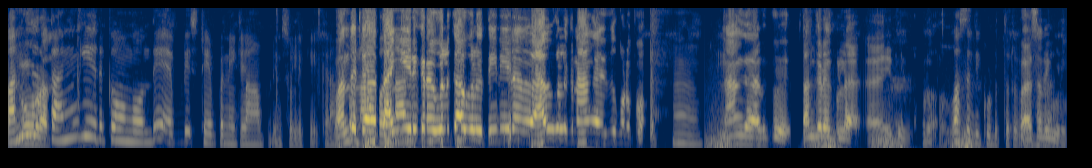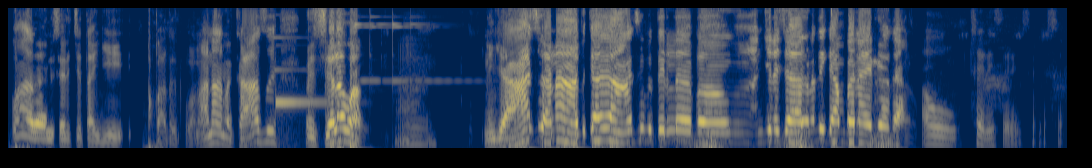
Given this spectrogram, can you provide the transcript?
வந்து. தங்கி இருக்கவங்க வந்து எப்படி ஸ்டே பண்ணிக்கலாம் அப்படின்னு சொல்லி கேக்குறாங்க. வந்துட்டு தங்கி இருக்கிறவங்களுக்கு அவங்களுக்கு திடீர் அவங்களுக்கு நாங்க இது கொடுப்போம். நாங்க அதுக்கு தங்குறதுக்குள்ள இது கொடுப்போம். வசதி கொடுத்துருவோம் வசதி கொடுப்போம். அதை அனுசரிச்சு தங்கி பார்த்துட்டு போகணும். ஆனா காசு கொஞ்சம் செலவாகும் நீங்க ஆசு ஆனா அதுக்காக ஆஸ்பத்திரியில இப்போ அஞ்சு லட்சம் ஆகுறதுக்கு ஐம்பதாயிரம் ரூபா தான். ஓ சரி சரி சரி சரி.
